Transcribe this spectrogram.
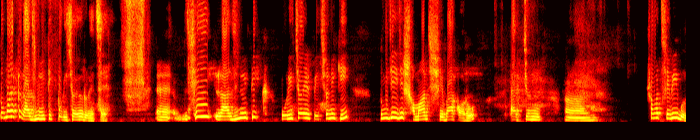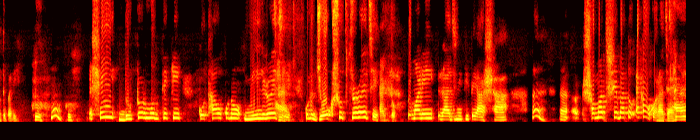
তোমার একটা রাজনৈতিক পরিচয়ও রয়েছে। আহ, সেই রাজনৈতিক পরিচয়ের পেছনে কি? তুমি যে এই যে সমাজ সেবা করো একজন সমাজসেবী বলতে পারি। হুম। সেই দুটোর মধ্যে কি কোথাও কোনো মিল রয়েছে? হ্যাঁ। কোনো যোগসূত্র রয়েছে? একদম। তোমার এই রাজনীতিতে আসা হ্যাঁ? সমাজ সেবা তো একাও করা যায়। হ্যাঁ।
